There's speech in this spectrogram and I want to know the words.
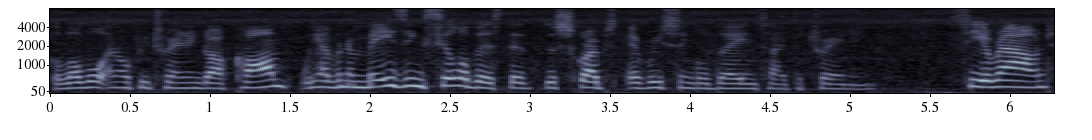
globalnlptraining.com. We have an amazing syllabus that describes every single day inside the training. See you around.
